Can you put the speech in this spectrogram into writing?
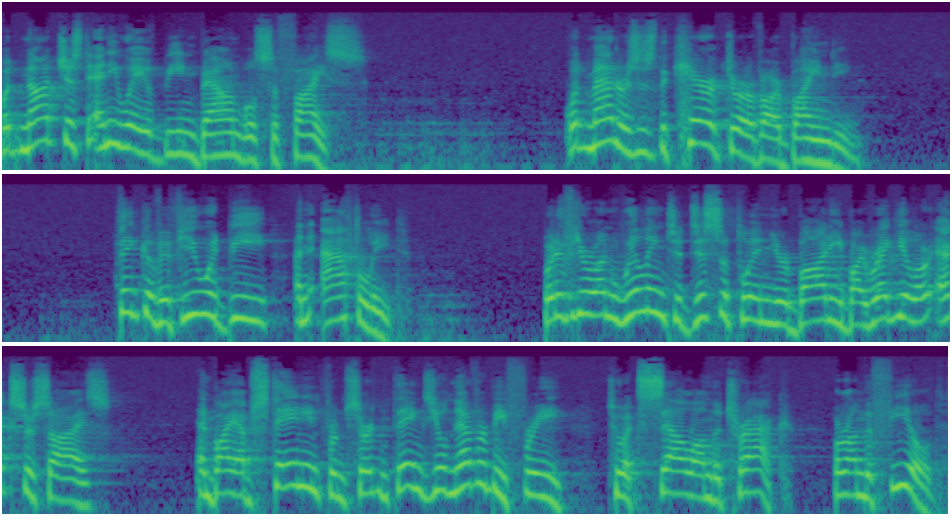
But not just any way of being bound will suffice. What matters is the character of our binding. Think of if you would be an athlete, but if you're unwilling to discipline your body by regular exercise and by abstaining from certain things, you'll never be free to excel on the track or on the field.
